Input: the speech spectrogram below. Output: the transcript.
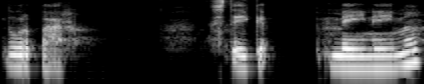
door een paar steken meenemen.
